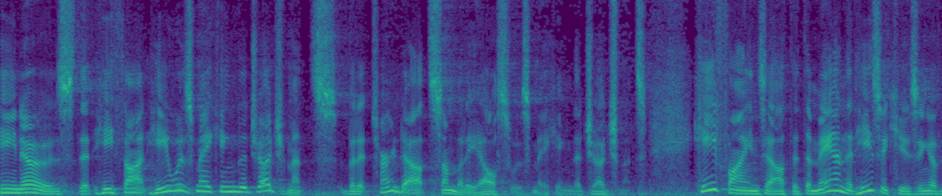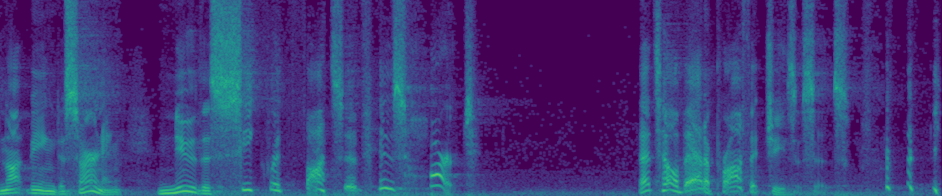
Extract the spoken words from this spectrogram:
He knows that he thought he was making the judgments, but it turned out somebody else was making the judgments he finds out that the man that he's accusing of not being discerning knew the secret thoughts of his heart. That's how bad a prophet Jesus is.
